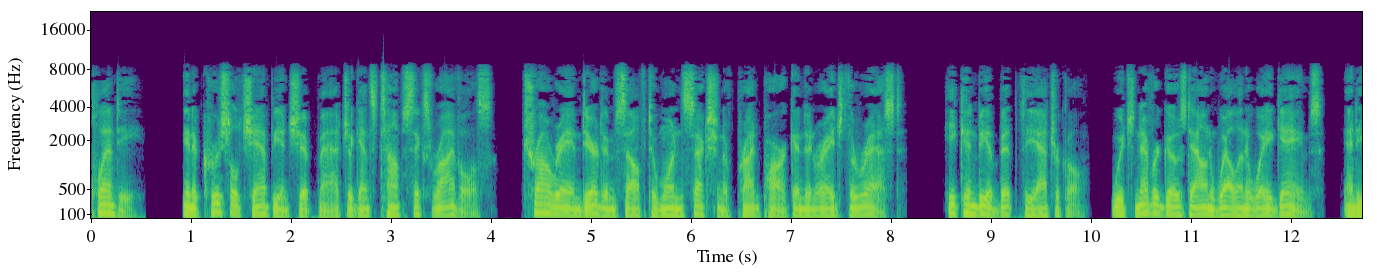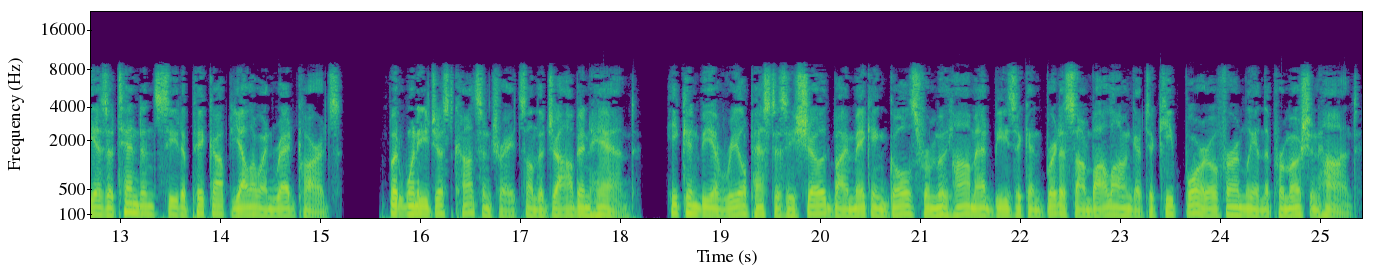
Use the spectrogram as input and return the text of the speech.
plenty. In a crucial championship match against top six rivals, Traoré endeared himself to one section of Pride Park and enraged the rest. He can be a bit theatrical, which never goes down well in away games, and he has a tendency to pick up yellow and red cards. But when he just concentrates on the job in hand, he can be a real pest as he showed by making goals for Muhamed Besic and Britt Assombalonga to keep Boro firmly in the promotion hunt.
